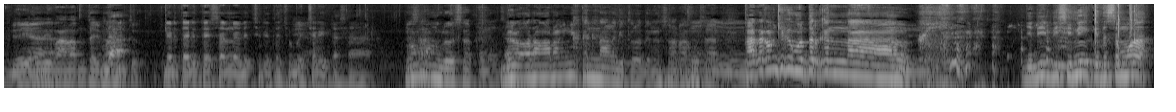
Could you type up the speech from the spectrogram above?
jadi Iya. dari malam tadi malam tuh dari tadi Tesan ada cerita coba cerita sar Ngomong dulu, Sar. Biar orang-orang ini kenal gitu loh dengan suara Sar. Hmm. Kata kamu juga mau terkenal. Jadi di sini kita semua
